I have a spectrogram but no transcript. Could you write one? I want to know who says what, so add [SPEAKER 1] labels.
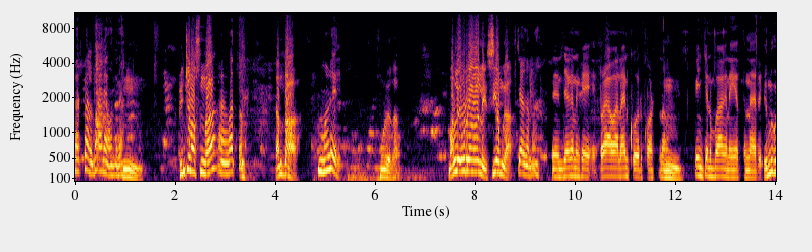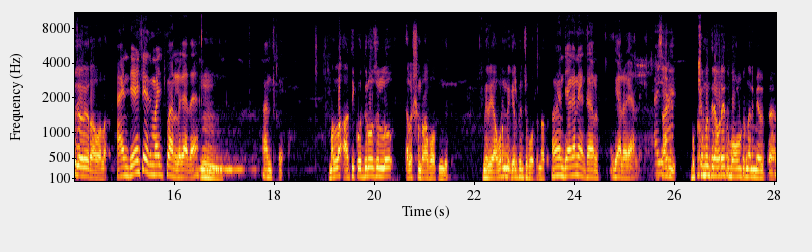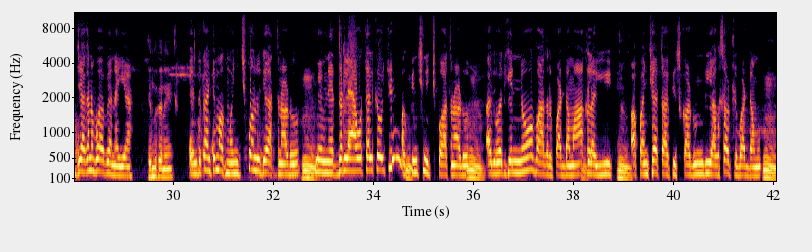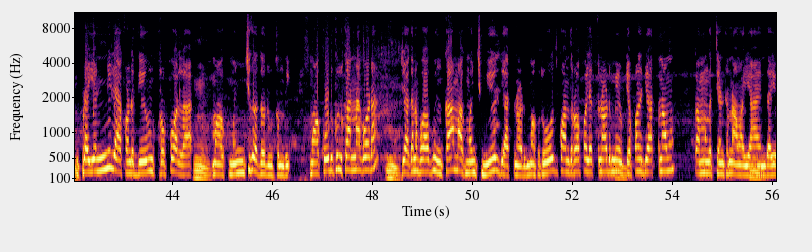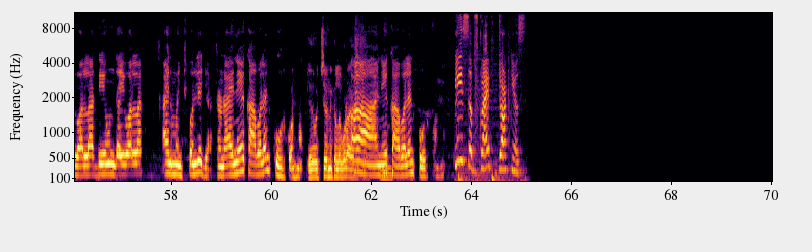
[SPEAKER 1] పరిపాలన బాగానే
[SPEAKER 2] ఉమ్. పింఛన్ వస్తుందా?
[SPEAKER 1] ఆ, వస్తాం.
[SPEAKER 2] ఎంత?
[SPEAKER 1] మూడేళ్ళు.
[SPEAKER 2] మూడు వేల మళ్ళీ ఎవరు రావాలి? సీఎం గా?
[SPEAKER 1] జగన్.
[SPEAKER 3] నేను జగన్కి రావాలని కోరుకుంటున్నాం.
[SPEAKER 2] ఉమ్.
[SPEAKER 3] పింఛను బాగానే ఇస్తున్నారు.
[SPEAKER 2] ఎందుకు జగన్ రావాలా?
[SPEAKER 3] ఆయన చేసేది మంచి పనులు కదా. అందుకు.
[SPEAKER 2] మళ్ళా అతి కొద్ది రోజుల్లో ఎలక్షన్ రాబోతుంది. మీరు ఎవరిని గెలిపించబోతున్నారు?
[SPEAKER 3] జగనే గెల గెలవాలి.
[SPEAKER 2] ఈసారి ముఖ్యమంత్రి ఎవరైతే బాగుంటుందని మీ అభిప్రాయం?
[SPEAKER 1] జగన్ బాబేనయ్యా.
[SPEAKER 2] ఎందుకని
[SPEAKER 1] ఎందుకంటే మాకు మంచి పనులు చేస్తున్నాడు. మేము నిద్ర లేవతలకి వచ్చి మాకు పింఛన్ ఇచ్చిపోతున్నాడు. అది వరకు ఎన్నో బాధలు పడ్డాము ఆకలి అయ్యి. ఆ పంచాయతీ ఆఫీస్ కాడు ఉండి అగసాట్లు పడ్డాము. ఇప్పుడు అవన్నీ లేకుండా దేవుని కృప వల్ల. మాకు మంచిగా జరుగుతుంది మా కొడుకుల కన్నా కూడా. జగన్ బాబు ఇంకా మాకు మంచి మేలు చేస్తున్నాడు మాకు రోజుకు వంద రూపాయలు ఇస్తున్నాడు మేము టిఫన్లు చేస్తున్నాము కమ్మంగా తింటున్నాము అయ్యా ఆయన దయ వల్ల దేవుని దయ వల్ల ఆయన మంచి పనులే చేస్తున్నాడు. ఆయనే కావాలని కోరుకుంటున్నాం. ఆయనే కావాలని కోరుకుంటున్నాం.
[SPEAKER 4] Please subscribe dot news.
